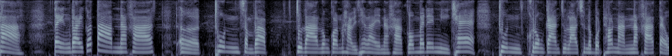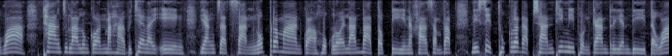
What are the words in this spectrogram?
ค่ะ แต่อย่างไรก็ตามนะคะทุนสำหรับจุฬาลงกรณ์มหาวิทยาลัยนะคะ ก็ไม่ได้มีแค่ทุนโครงการจุฬาชนบทเท่านั้นนะคะ แต่ว่าทางจุฬาลงกรณ์มหาวิทยาลัยเอง ยังจัดสรรงบประมาณกว่า 600 ล้านบาทต่อปีนะคะสำหรับนิสิตทุกระดับชั้นที่มีผลการเรียนดี แต่ว่า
